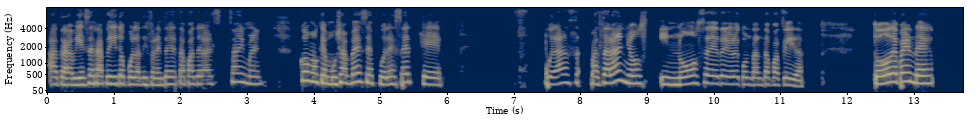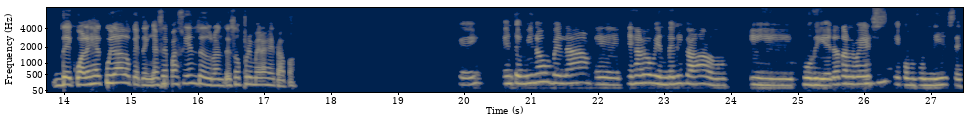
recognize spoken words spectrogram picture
atraviese rapidito por las diferentes etapas del Alzheimer, como que muchas veces puede ser que puedan pasar años y no se deteriore con tanta facilidad. Todo depende de cuál es el cuidado que tenga ese paciente durante esas primeras etapas. Okay en términos, ¿verdad? Eh, es algo bien delicado y pudiera tal vez eh, confundirse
